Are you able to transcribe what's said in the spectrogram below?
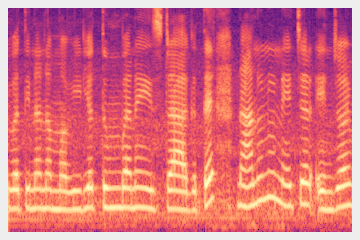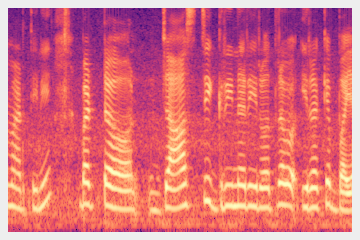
ಇವತ್ತಿನ ನಮ್ಮ ವಿಡಿಯೋ ತುಂಬಾ ಇಷ್ಟ ಆಗುತ್ತೆ. ನಾನು ನೇಚರ್ ಎಂಜಾಯ್ ಮಾಡ್ತೀನಿ. ಬಟ್ ಜಾಸ್ತಿ ಗ್ರೀನರಿ ಇರೋ ಹತ್ರ ಇರೋಕ್ಕೆ ಭಯ.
